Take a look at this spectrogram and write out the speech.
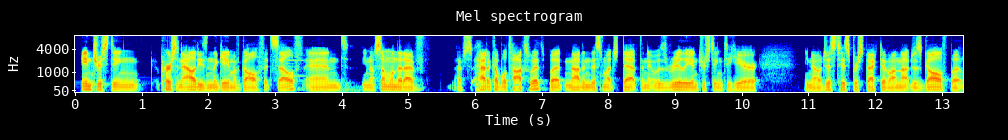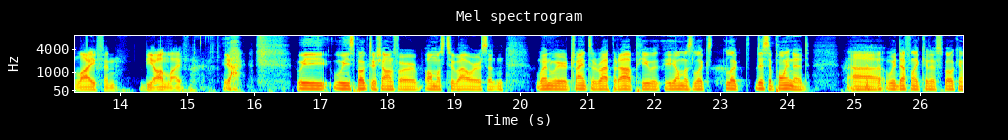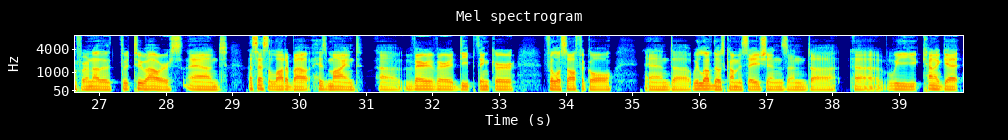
interesting personalities in the game of golf itself, and you know, someone that I've I've had a couple talks with, but not in this much depth, and it was really interesting to hear, you know, just his perspective on not just golf but life and beyond life. Yeah, we we spoke to Sean for almost two hours, and when we were trying to wrap it up, he was he almost looked looked disappointed. Uh, we definitely could have spoken for another th- two hours, and that says a lot about his mind. Uh, very very deep thinker, philosophical, and uh, we love those conversations, and uh, uh, we kind of get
